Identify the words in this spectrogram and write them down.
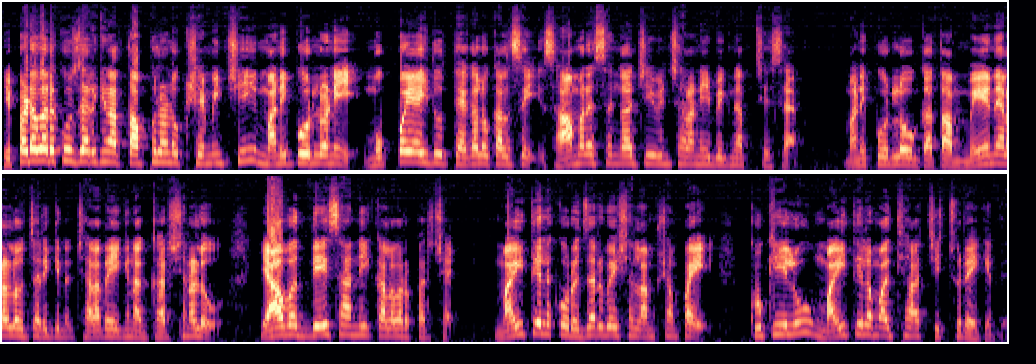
ఇప్పటివరకు జరిగిన తప్పులను క్షమించి మణిపూర్లోని ముప్పై ఐదు తెగలు కలిసి సామరస్యంగా జీవించాలని విజ్ఞప్తి చేశారు. మణిపూర్లో గత మే నెలలో జరిగిన చెలరేగిన ఘర్షణలు యావత్ దేశాన్ని కలవరపరిచాయి. మైతీలకు రిజర్వేషన్ల అంశంపై కుకీలు మైతీల మధ్య చిచ్చురేగింది.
